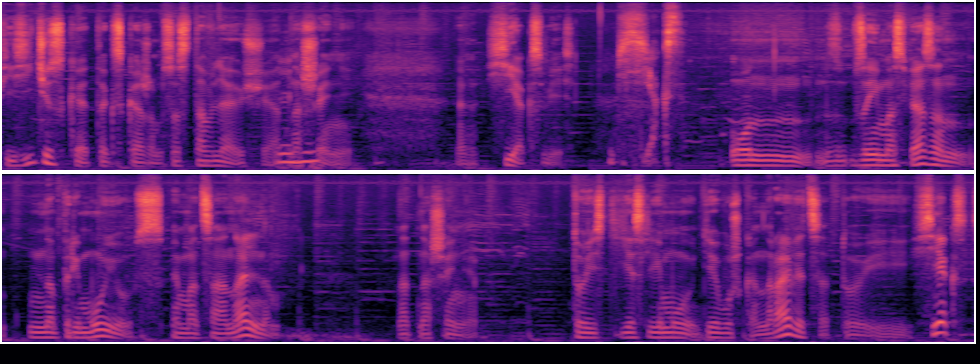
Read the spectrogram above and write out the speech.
физическое, так скажем, составляющая Мгм. отношений, э, секс весь, Секс. он взаимосвязан напрямую с эмоциональным отношением. То есть, если ему девушка нравится, то и секс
